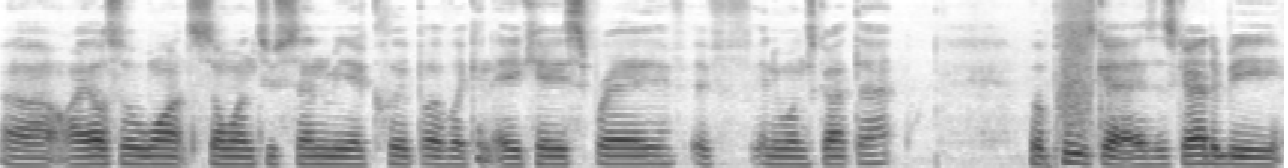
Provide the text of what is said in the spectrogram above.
uh, I also want someone to send me a clip of like an AK spray if, if anyone's got that. But please, guys, it's got to be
